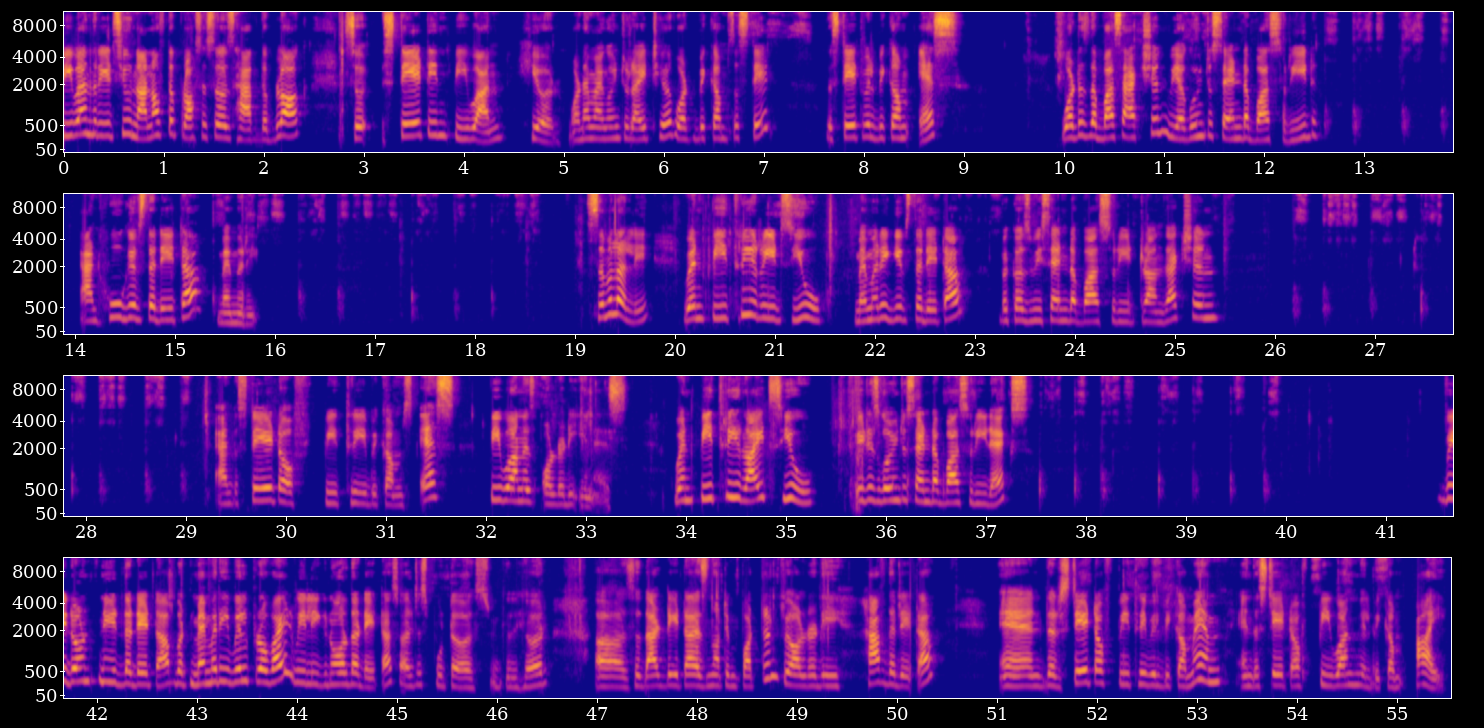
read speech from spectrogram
P1 reads U none of the processors have the block. So, state in P1 here, what am I going to write here? What becomes the state? The state will become S. What is the bus action? We are going to send a bus read. And who gives the data? Memory. Similarly, when P3 reads U, memory gives the data because we send a bus read transaction and the state of P3 becomes S, P1 is already in S. When P3 writes U, it is going to send a bus read X. We do not need the data, but memory will provide, we will ignore the data. So, I will just put a squiggle here. Uh, so, that data is not important, we already have the data and the state of P3 will become M and the state of P1 will become I.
